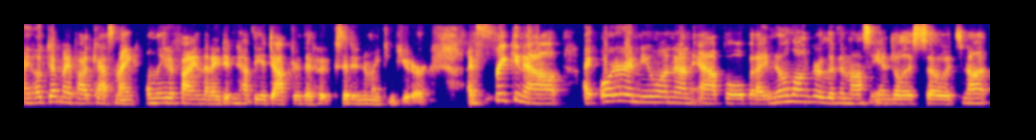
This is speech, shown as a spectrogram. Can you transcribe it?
I hooked up my podcast mic only to find that I didn't have the adapter that hooks it into my computer. I'm freaking out. I order a new one on Apple, but I no longer live in Los Angeles. So it's not,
